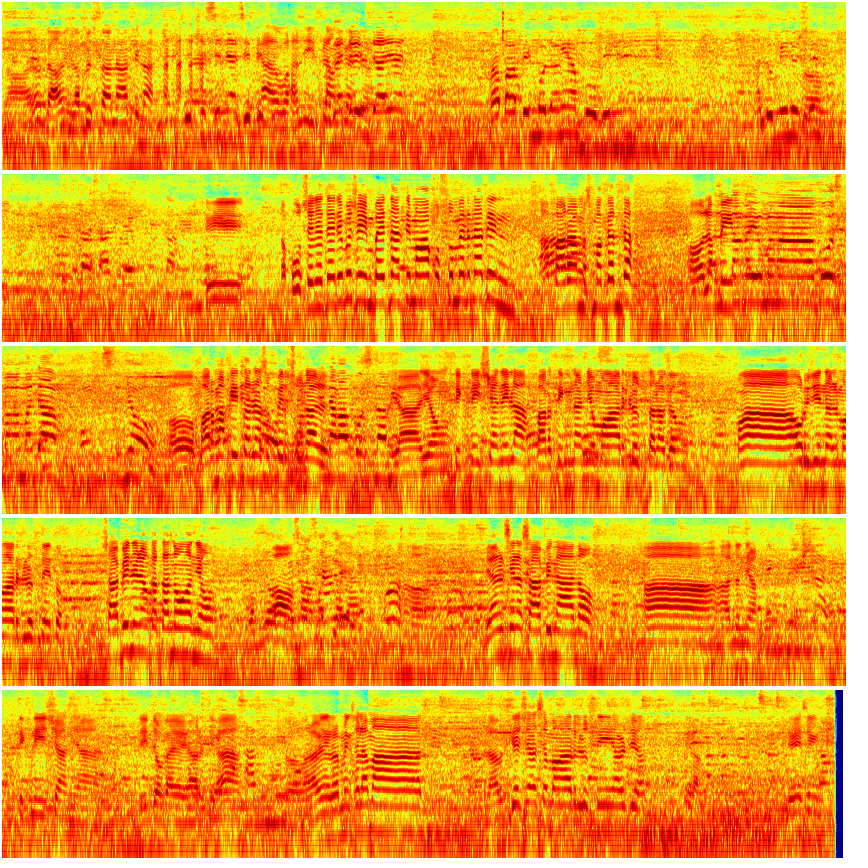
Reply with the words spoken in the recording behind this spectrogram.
Ah, yun, dami. Labas na natin, ah. Citizen yan, citizen. Yan, one hit lang, Maganda yung dayan. Papapin mo lang yan, pubi na yan. Aluminum So, yan. Si tapusin natin di ba si invite natin mga customer natin ah, para mas maganda. Oh, lapit. Ano kayo mga boss, mga madam, nyo. Oh, para makita na sa personal. Pinaka-boss namin. Yeah, yung technician nila para tingnan yung mga reload talagang mga original mga reload nito. Sabi nilang katanungan nyo. Oh. Ah. yan sinasabi na ano ah, ano niya technician niya dito kay RJ. Ah. So, maraming maraming salamat. Salamat guys sa mga reload ni RJ. ah. Okay lang. Sige, sige.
